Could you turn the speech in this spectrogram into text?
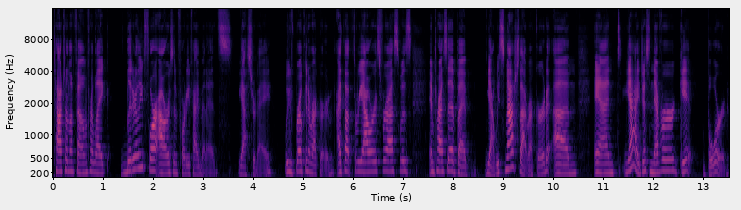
talked on the phone for like literally four hours and 45 minutes yesterday. We've broken a record. I thought three hours for us was impressive but yeah, we smashed that record. Um, and yeah, I just never get bored.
